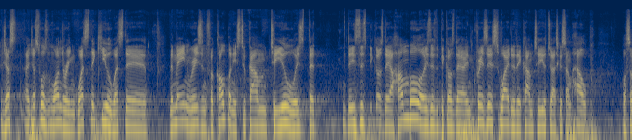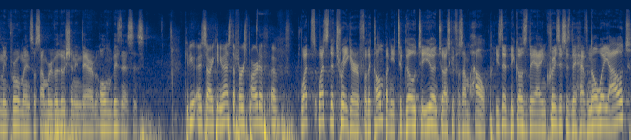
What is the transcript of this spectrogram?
I just I just was wondering what's the cue? What's the the main reason for companies to come to you? Is that is this because they are humble or is it because they are in crisis? Why do they come to you to ask you some help or some improvements or some revolution in their own businesses? Can you, uh, sorry, can you ask the first part of, of, What's, what's the trigger for the company to go to you and to ask you for some help? Is it because they are in crisis and they have no way out,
